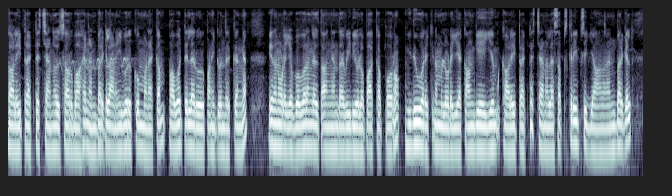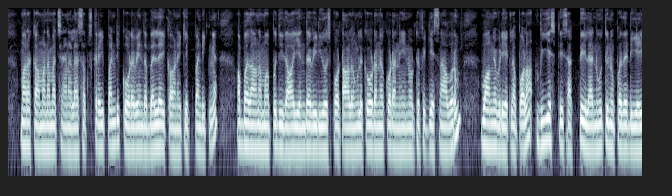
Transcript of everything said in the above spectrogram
காலை டிராக்டர் சேனல் சார்பாக நண்பர்கள் அனைவருக்கும் வணக்கம். பவர் டில்லர் ஒரு பணிக்கு வந்திருக்கேங்க. இதனுடைய விவரங்கள் தாங்க அந்த வீடியோவில் பார்க்க போகிறோம் இதுவரைக்கும் நம்மளுடைய காங்கேயம் காலை டிராக்டர் சேனலை சப்ஸ்கிரைப் செய்யாத நண்பர்கள் மறக்காமல் நம்ம சேனலை சப்ஸ்கிரைப் பண்ணி கூடவே இந்த பெல் ஐக்கானை கிளிக் பண்ணிக்கோங்க. அப்போ தான் நம்ம புதிதாக எந்த வீடியோஸ் போட்டாலும் உங்களுக்கு உடனுக்குடனே நோட்டிஃபிகேஷனாக வரும். வாங்க வீடியோக்கில் போகலாம் விஎஸ்டி சக்தியில் நூற்றி முப்பது டிஐ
